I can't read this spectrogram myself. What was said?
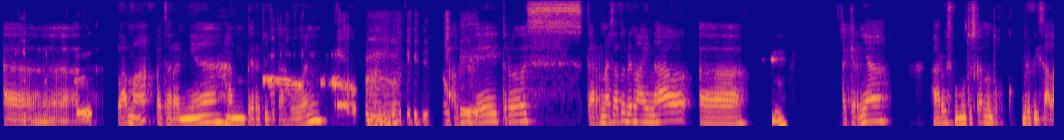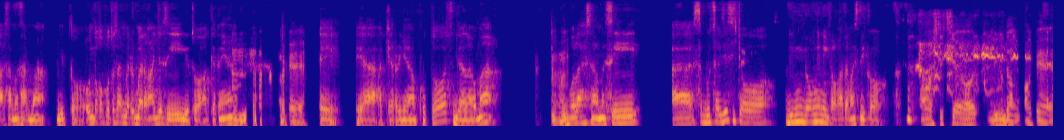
eh, lama pacarannya hampir tujuh tahun. oh, jadi gitu oke Oke, terus karena satu dan lain hal, eh, Hmm. akhirnya harus memutuskan untuk berpisah lah sama-sama gitu. Untuk keputusan bareng-bareng aja sih gitu. Akhirnya, Hmm. Oke. eh ya akhirnya putus. Gak lama, Hmm. mulai sama si eh, sebut saja si cowok dingdong ini kalau kata Mas Diko. Oh si cewek dingdong. Oke.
